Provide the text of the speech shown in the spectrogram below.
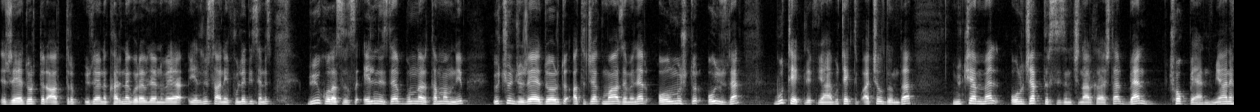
R4'leri arttırıp üzerine karina görevlerini veya 7. saniyeyi fulllediyseniz büyük olasılıkla elinizde bunları tamamlayıp 3. R4'ü atacak malzemeler olmuştur. O yüzden bu teklif yani bu teklif açıldığında mükemmel olacaktır sizin için arkadaşlar. Ben çok beğendim. Yani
